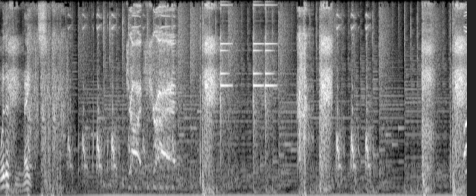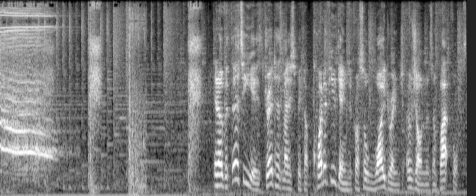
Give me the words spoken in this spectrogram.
with a few mates. Judge Dredd! In over 30 years, Dredd has managed to pick up quite a few games across a wide range of genres and platforms,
